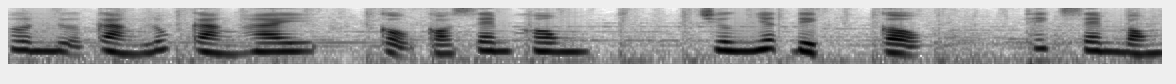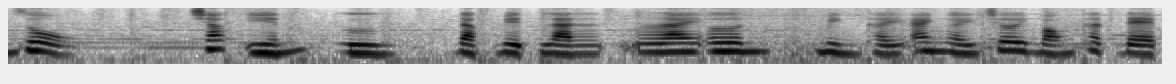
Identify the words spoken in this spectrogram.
hơn nữa càng lúc càng hay cậu có xem không? Trương Nhất Địch, cậu thích xem bóng rổ. Chắc Yến, ừ, đặc biệt là Ryan, mình thấy anh ấy chơi bóng thật đẹp.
